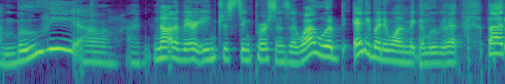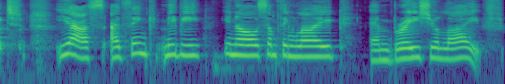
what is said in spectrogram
a movie. Uh, I'm not a very interesting person, so why would anybody want to make a movie? But, but yes, I think maybe you know something like embrace your life.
